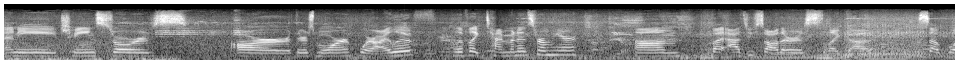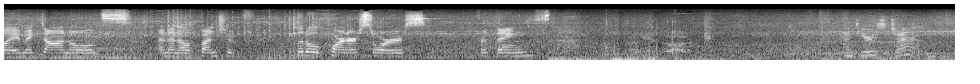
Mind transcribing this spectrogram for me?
any chain stores are, there's more where I live. I live like 10 minutes from here. Um, but as you saw, there's like a Subway, McDonald's, and then a bunch of little corner stores for things. And here's Jen.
